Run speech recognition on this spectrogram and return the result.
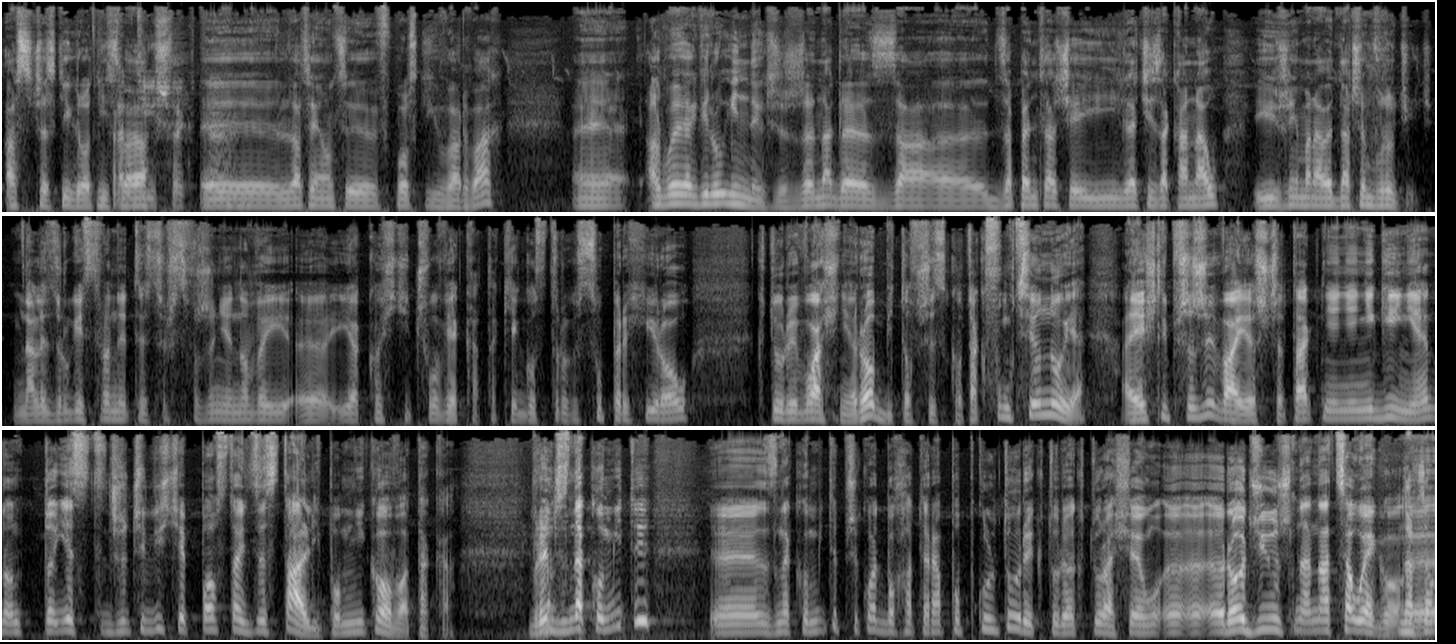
as czeskiego lotnictwa Franciszek, tak. latający w polskich warwach. E, Albo jak wielu innych, że, nagle za, zapętla się i leci za kanał i już nie ma nawet na czym wrócić. No ale z drugiej strony to jest też stworzenie nowej e, jakości człowieka, takiego superhero, który właśnie robi to wszystko, tak funkcjonuje. A jeśli przeżywa jeszcze, tak, nie, nie, nie ginie, no, to jest rzeczywiście postać ze stali, pomnikowa taka. Wręcz znakomity, e, znakomity przykład bohatera popkultury, która, która się e, e, rodzi już na, na całego. Na, ca-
